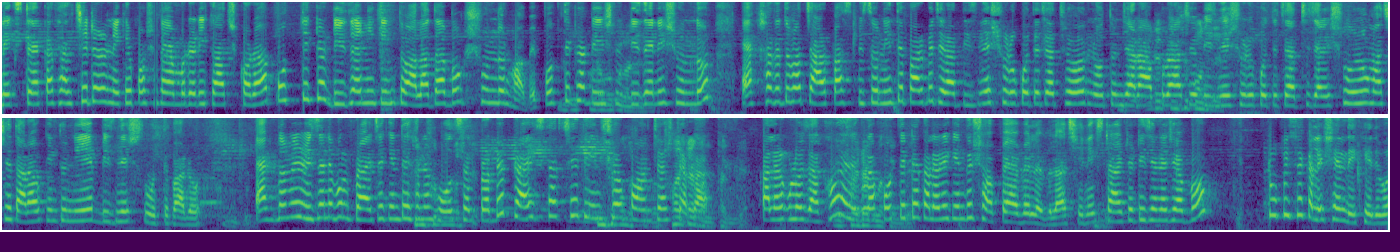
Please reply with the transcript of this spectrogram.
নেক্সট একা থাকছে এটার নেকের পশনে এমব্রয়ডারি কাজ করা। প্রত্যেকটা ডিজাইনই কিন্তু আলাদা এবং সুন্দর হবে। প্রত্যেকটা ডিজাইনই সুন্দর। একসাথে তোমরা চার পাঁচ পিসও নিতে পারবে। যারা বিজনেস শুরু করতে চাচ্ছ নতুন যারা আপুরা আছে বিজনেস শুরু করতে চাচ্ছে যারা শোরুম আছে তারাও কিন্তু নিয়ে বিজনেস করতে পারো। একদমই রিজনেবল প্রাইসে কিন্তু এখানে হোলসেল পাবে প্রাইস থাকছে তিনশো পঞ্চাশ টাকা। কালারগুলো দেখো এগুলো প্রত্যেকটা কালারে কিন্তু শপে অ্যাভেলেবেল আছে। নেক্সট আরেকটা ডিজাইনে যাব। টু পিসের কালেকশন দেখিয়ে দেবো।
